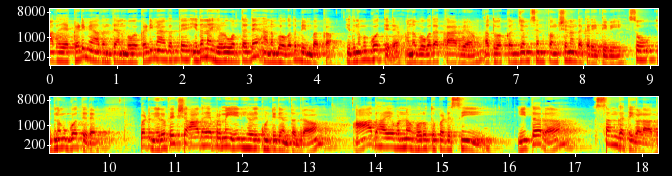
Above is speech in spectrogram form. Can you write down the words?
ಆದಾಯ ಕಡಿಮೆ ಆದಂತೆ ಅನುಭೋಗ ಕಡಿಮೆ ಆಗುತ್ತೆ, ಇದನ್ನು ಹೇಳುವಂಥದ್ದೇ ಅನುಭೋಗದ ಬಿಂಬಕ. ಇದು ನಮಗೆ ಗೊತ್ತಿದೆ, ಅನುಭೋಗದ ಕಾರ್ಯ ಅಥವಾ ಕನ್ಜಂಪ್ಷನ್ ಫಂಕ್ಷನ್ ಅಂತ ಕರಿತೀವಿ. ಸೊ ಇದು ನಮಗೆ ಗೊತ್ತಿದೆ. ಬಟ್ ನಿರಪೇಕ್ಷ ಆದಾಯ ಪ್ರಮೇಯ ಏನು ಹೇಳಿಕೊಂಡಿದೆ ಅಂತಂದ್ರೆ, ಆದಾಯವನ್ನು ಹೊರತುಪಡಿಸಿ ಇತರ ಸಂಗತಿಗಳಾದ,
